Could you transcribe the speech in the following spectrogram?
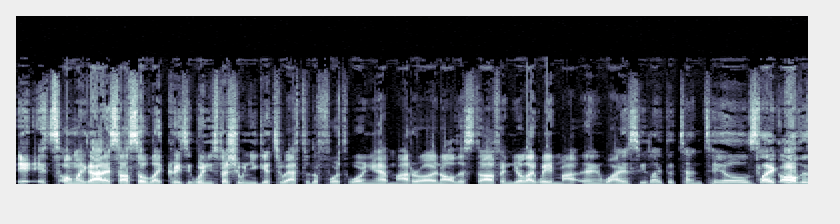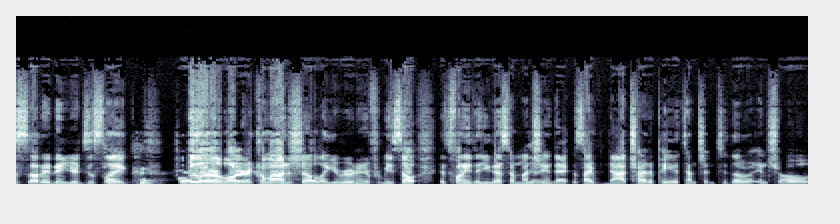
It, it's oh my god! it's also like crazy when, especially when you get to after the fourth war and you have Madara and all this stuff, and you're like, wait, Ma- and why is he like the ten tails? Like all of a sudden, and you're just like, spoiler alert! Come on, show! Like you're ruining it for me. So it's funny that you guys are mentioning that because I've not tried to pay attention to the intro,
